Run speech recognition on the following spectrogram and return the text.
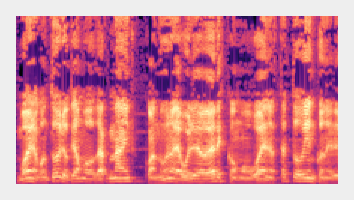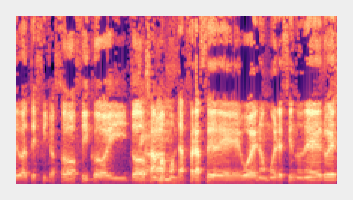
Bueno, con todo lo que amo Dark Knight, cuando uno la vuelve a ver es como, bueno, está todo bien con el debate filosófico y todos Claro. amamos la frase de, bueno, muere siendo un héroe,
